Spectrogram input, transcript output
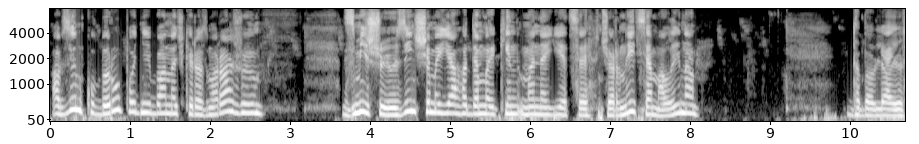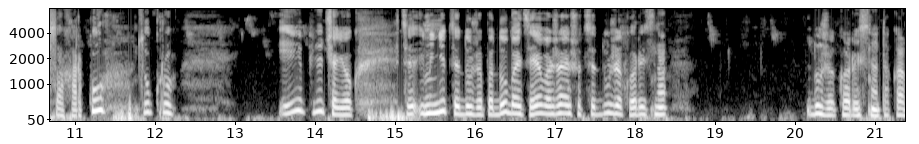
А взимку беру по одній баночці, розморажую, змішую з іншими ягодами, які в мене є. Це чорниця, малина. Добавляю сахарку, цукру і п'ю чайок. Це, і мені це дуже подобається. Я вважаю, що це дуже корисна, дуже корисна така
